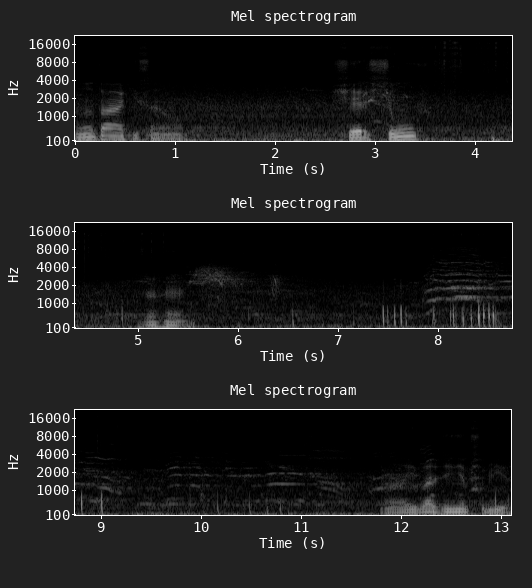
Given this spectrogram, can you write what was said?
No taki są. Sierścią. Że chęć. No i bardziej nie przybliżę.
